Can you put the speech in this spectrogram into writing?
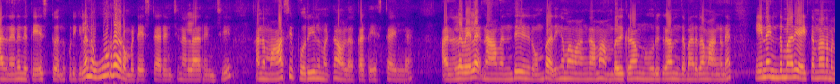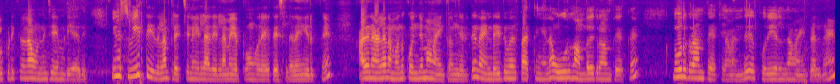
அதனால இந்த டேஸ்ட் வந்து பிடிக்கல. அந்த ஊறுகாய் ரொம்ப டேஸ்ட்டாக இருந்துச்சு நல்லா இருந்துச்சு. அந்த மாசி பொரியல் மட்டும் அவ்வளோக்கா டேஸ்ட்டாக இல்லை. அதனால வேலை நான் வந்து ரொம்ப அதிகமாக வாங்காமல் ஐம்பது கிராம் நூறு கிராம் இந்த மாதிரி தான் வாங்கினேன். ஏன்னா இந்த மாதிரி ஐட்டம்லாம் நம்மளுக்கு பிடிக்கலனா ஒன்றும் செய்ய முடியாது. இது ஸ்வீட் இதெல்லாம் பிரச்சனை இல்லை. அது எல்லாமே எப்பவும் ஒரே டேஸ்ட்டில் தான் இருக்குது அதனால் நம்ம வந்து கொஞ்சமாக வாங்கிக்கோன்னு சொல்லிட்டு நான் இந்த இது பார்த்திங்கன்னா ஊருக்கு ஐம்பது கிராம் பேக்கு நூறு கிராம் பேக்கில் வந்து பொரியல் தான் வாங்கிட்டு வந்தேன்.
